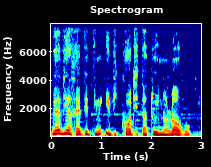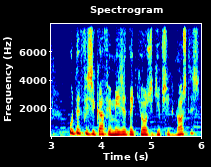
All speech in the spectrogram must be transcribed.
δεν διαθέτει την ειδικότητα του εινολόγου, ούτε φυσικά φημίζεται και ως γευσιγνώστης,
